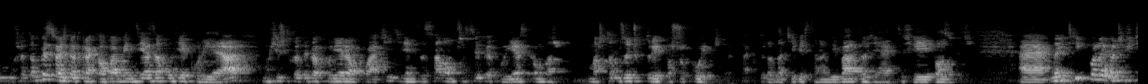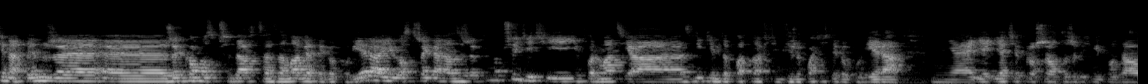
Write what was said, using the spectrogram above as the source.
muszę to wysłać do Krakowa, więc ja zamówię kuriera, musisz tylko tego kuriera opłacić, więc za samą przesyłkę kurierską masz, masz tą rzecz, której poszukujesz, tak, która dla ciebie stanowi wartość, a ja chcę się jej pozbyć. E, no i trik polega oczywiście na tym, że e, rzekomo sprzedawca zamawia tego kuriera i ostrzega nas, że no przyjdzie ci informacja z linkiem do płatności, musisz opłacić tego kuriera, ja, ja cię proszę o to, żebyś mi podał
